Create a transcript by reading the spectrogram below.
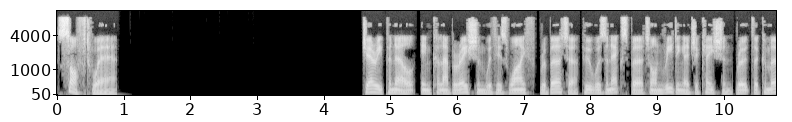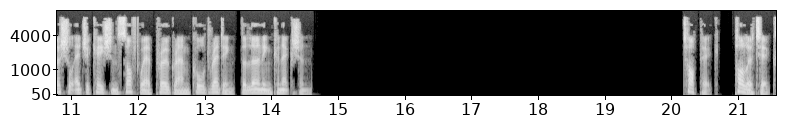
Software Jerry Pournelle, in collaboration with his wife, Roberta who was an expert on reading education wrote the commercial education software program called Reading, The Learning Connection. Politics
